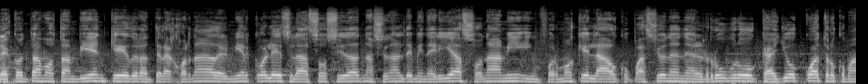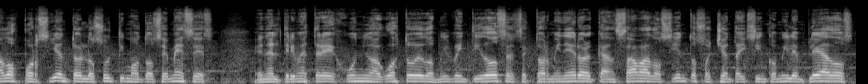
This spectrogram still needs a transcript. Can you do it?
Les contamos también que durante la jornada del miércoles la Sociedad Nacional de Minería, Sonami, informó que la ocupación en el rubro cayó 4,2% en los últimos 12 meses. En el trimestre de junio-agosto de 2022 el sector minero alcanzaba 285 mil empleados,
